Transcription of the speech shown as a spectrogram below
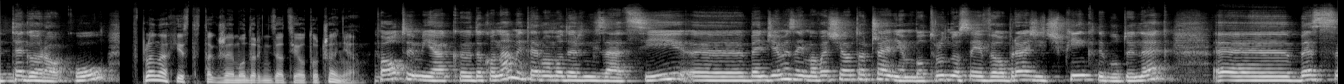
y, tego roku. W planach jest także modernizacja otoczenia. Po tym, jak dokonamy termomodernizacji, będziemy zajmować się otoczeniem, bo trudno sobie wyobrazić piękny budynek bez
